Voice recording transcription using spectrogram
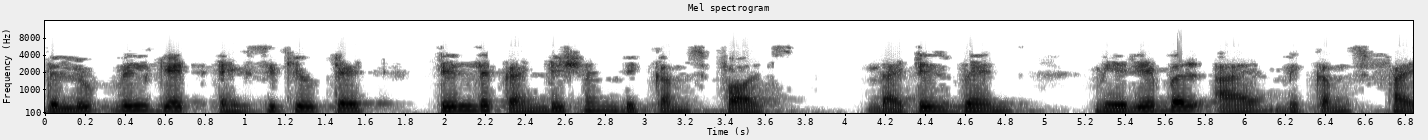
The loop will get executed till the condition becomes false, that is when variable i becomes 5.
